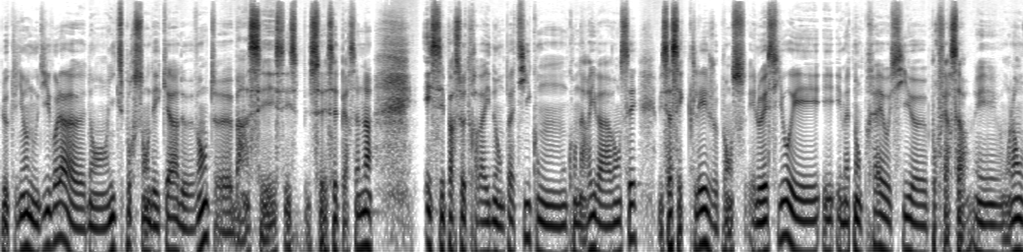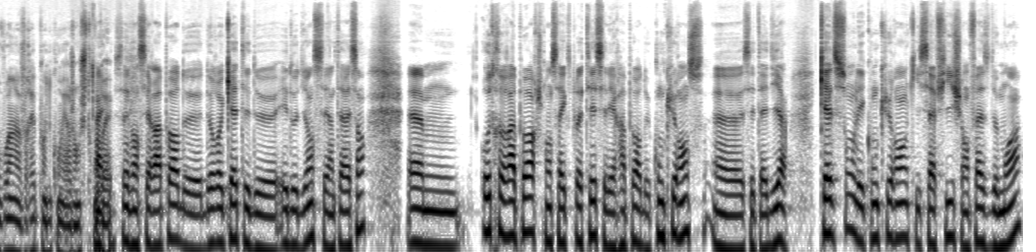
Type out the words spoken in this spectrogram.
Le client nous dit voilà, dans X% des cas de vente, ben c'est cette personne-là. Et c'est par ce travail d'empathie qu'on arrive à avancer. Mais ça, c'est clé, je pense. Et le SEO est, maintenant prêt aussi euh, pour faire ça. Et là, on voit un vrai point de convergence, je trouve. C'est dans ces rapports de, requêtes et d'audience, c'est intéressant. Euh, autre rapport, je pense à exploiter, c'est les rapports de concurrence, euh, c'est-à-dire quels sont les concurrents qui s'affichent en face de moi.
